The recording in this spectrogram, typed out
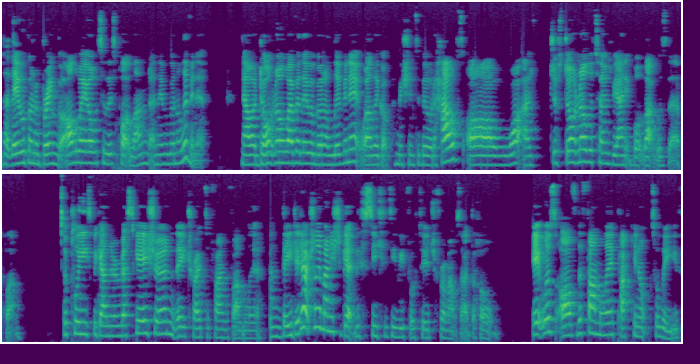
that they were going to bring all the way over to this plot of land and they were going to live in it. Now, I don't know whether they were going to live in it while they got permission to build a house or what. I just don't know the terms behind it, but that was their plan. The police began their investigation. They tried to find the family, and they did actually manage to get this CCTV footage from outside the home. It was of the family packing up to leave,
